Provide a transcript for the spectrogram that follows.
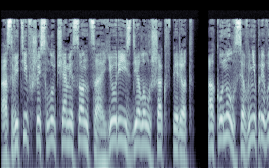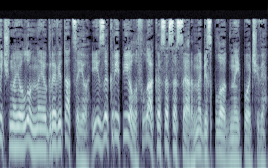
Осветившись лучами солнца, Юрий сделал шаг вперед, окунулся в непривычную лунную гравитацию и закрепил флаг СССР на бесплодной почве.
